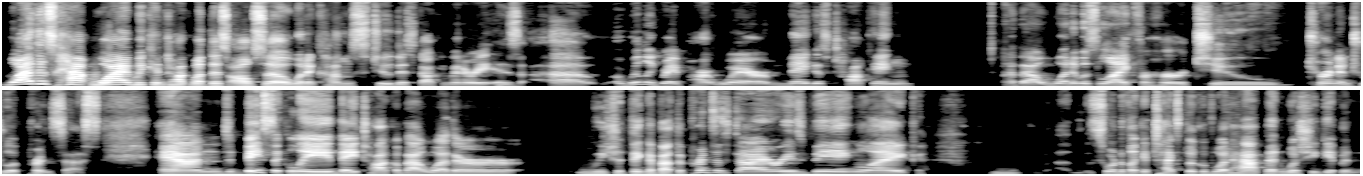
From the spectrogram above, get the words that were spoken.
why this ha- why we can talk about this also when it comes to this documentary is uh, a really great part where Meg is talking about what it was like for her to turn into a princess. And basically, they talk about whether we should think about the Princess Diaries being like sort of like a textbook of what happened. Was she given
